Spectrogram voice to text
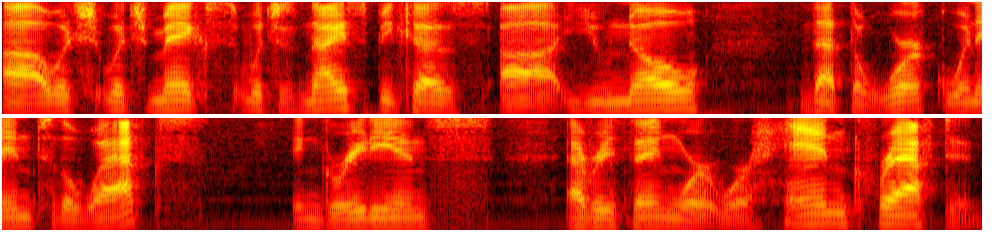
uh, which which makes which is nice because uh, you know that the work went into the wax, ingredients, everything were were handcrafted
